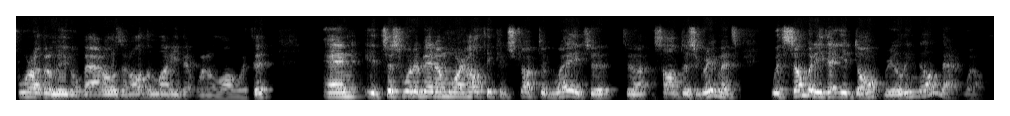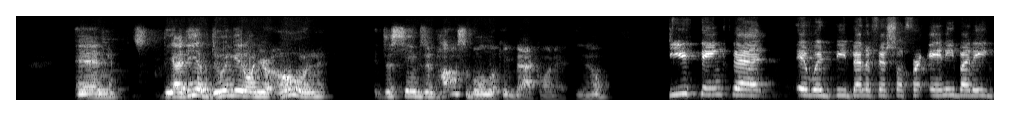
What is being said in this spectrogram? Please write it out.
four other legal battles and all the money that went along with it. And it just would have been a more healthy, constructive way to, to solve disagreements with somebody that you don't really know that well. And the idea of doing it on your own, it just seems impossible looking back on it, you know? Do you think that it would be beneficial for anybody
